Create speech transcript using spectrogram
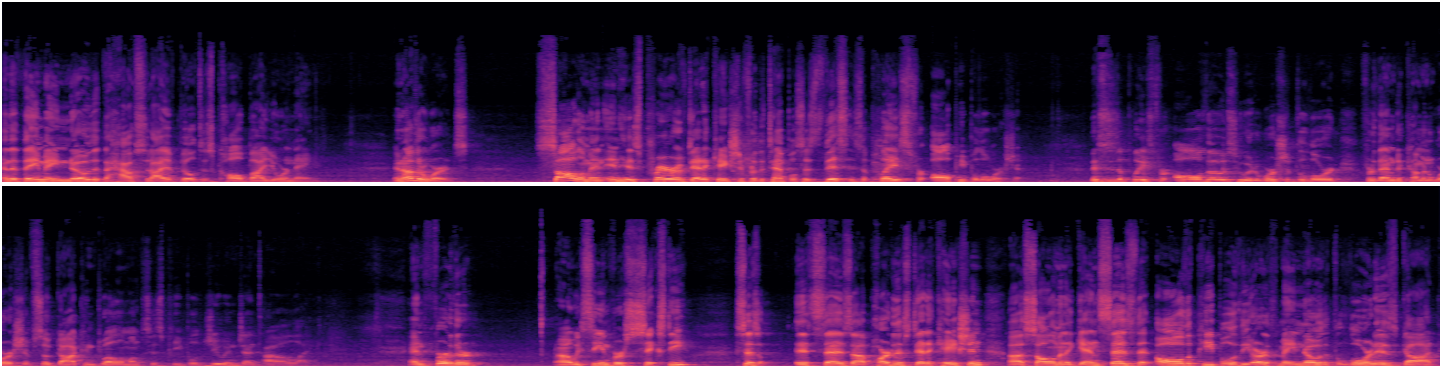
and that they may know that the house that I have built is called by your name. In other words, Solomon, in his prayer of dedication for the temple, says, This is a place for all people to worship. This is a place for all those who would worship the Lord for them to come and worship so God can dwell amongst his people, Jew and Gentile alike. And further, uh, we see in verse 60, says, it says uh, part of this dedication uh, solomon again says that all the people of the earth may know that the lord is god.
